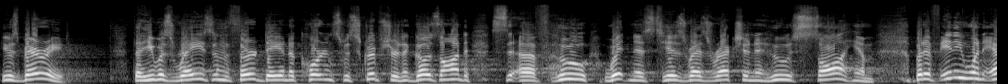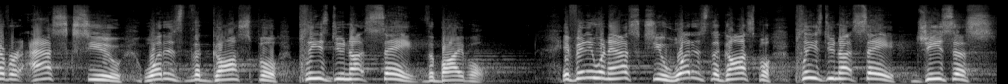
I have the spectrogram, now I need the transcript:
He was buried. That he was raised on the third day in accordance with Scripture. And it goes on to uh, who witnessed his resurrection and who saw him. But if anyone ever asks you, what is the gospel? Please do not say the Bible. If anyone asks you, what is the gospel? Please do not say Jesus.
